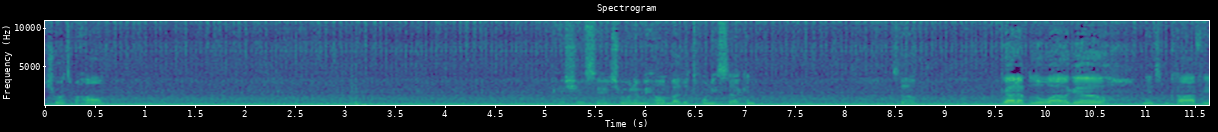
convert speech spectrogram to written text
she wants me home. I guess she was saying she wanted me home by the 22nd. So, got up a little while ago, made some coffee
